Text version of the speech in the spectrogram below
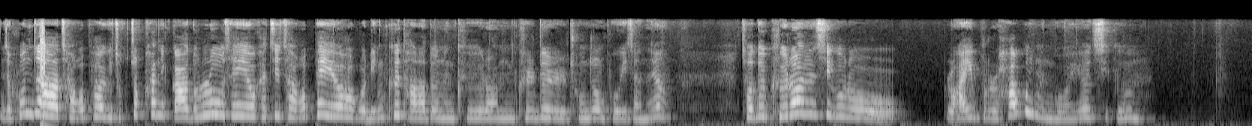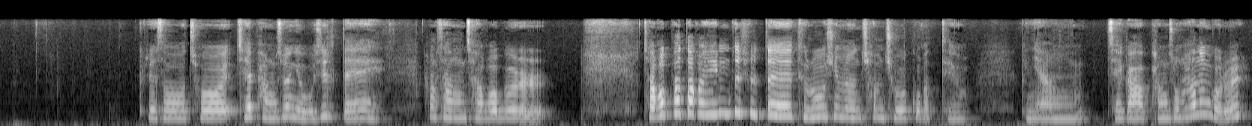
이제 혼자 작업하기 적적하니까 놀러 오세요. 같이 작업해요. 하고 링크 달아두는 그런 글들 종종 보이잖아요. 저도 그런 식으로 라이브를 하고 있는 거예요, 지금. 그래서 저, 제 방송에 오실 때 항상 작업을, 작업하다가 힘드실 때 들어오시면 참 좋을 것 같아요. 그냥 제가 방송하는 거를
